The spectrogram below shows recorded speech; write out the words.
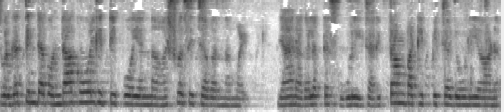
സ്വർഗത്തിന്റെ പൊന്താക്കോൽ കിട്ടിപ്പോയെന്ന് ആശ്വസിച്ചവർ നമ്മൾ ഞാൻ അകലത്തെ സ്കൂളിൽ ചരിത്രം പഠിപ്പിച്ച ജോലിയാണ്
